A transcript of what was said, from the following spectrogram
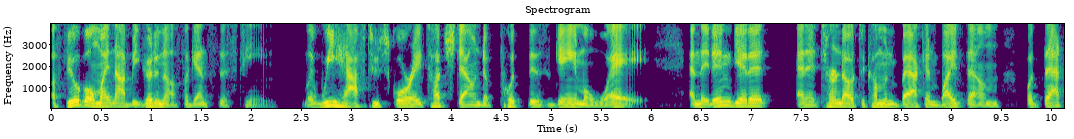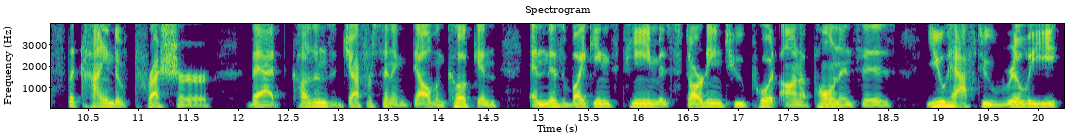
a field goal might not be good enough against this team. Like we have to score a touchdown to put this game away. And they didn't get it. And it turned out to come back and bite them. But that's the kind of pressure that Cousins and Jefferson and Dalvin Cook and and this Vikings team is starting to put on opponents is you have to really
